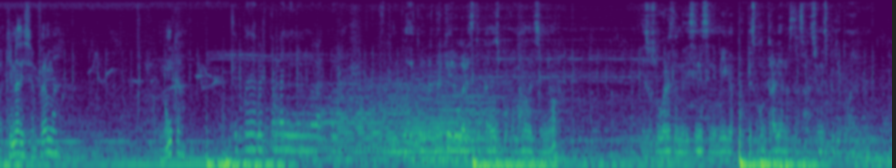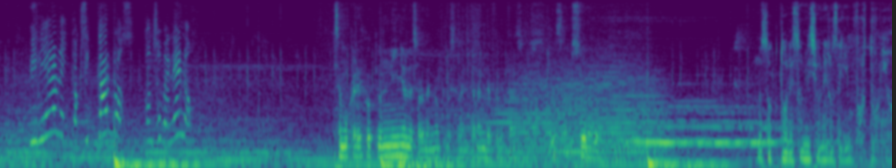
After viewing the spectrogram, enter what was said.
Aquí nadie se enferma. Nunca. ¿Qué puede haber tan dañino en una vacuna? ¿No puede comprender que hay lugares tocados por la mano del Señor? En esos lugares la medicina es enemiga porque es contraria a nuestra sanación espiritual. Vinieron a intoxicarnos con su veneno. Esa mujer dijo que un niño les ordenó que los aventaran de frutazos. Es absurdo. Los doctores son misioneros del infortunio.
